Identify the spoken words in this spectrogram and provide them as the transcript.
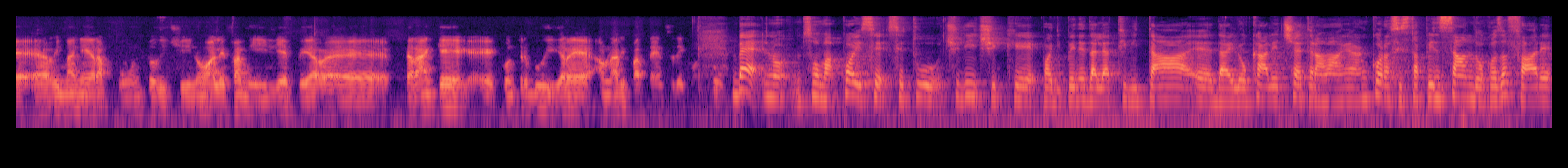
eh, rimanere appunto vicino alle famiglie per, eh, per anche eh, contribuire a una ripartenza dei consumi. Beh, no, insomma, poi se, se, tu ci dici che poi dipende dalle attività, eh, dai locali, eccetera, ma ancora si sta pensando cosa fare,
